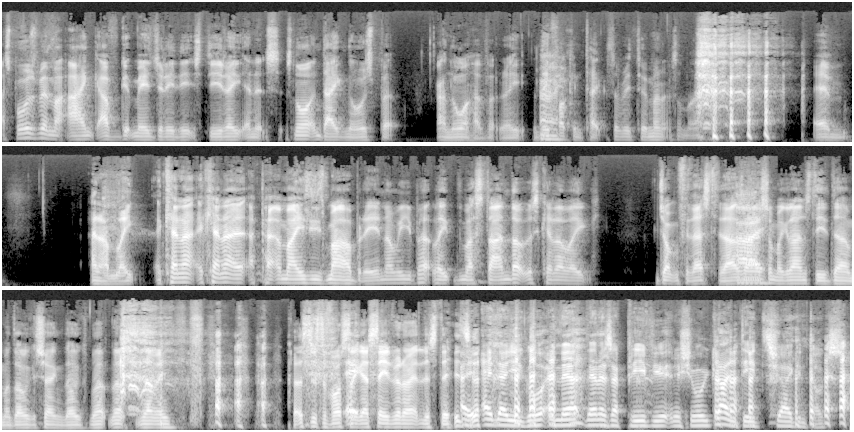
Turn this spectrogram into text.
I suppose when my, I think I've got major ADHD, right, and it's it's not diagnosed, but I know I have it, right. They Aye. fucking text every two minutes. I'm like, um, and I'm like, it kind of it kind of epitomises my brain a wee bit. Like my stand up was kind of like jumping for this to that. Aye. Aye. So my grand's deed, uh, my dog is shagging dogs. Mip, mip, you know what I mean? That's just the first thing I said when I went to the States. and, and there you go. And there, there is a preview to the show. Granted, shagging dogs.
